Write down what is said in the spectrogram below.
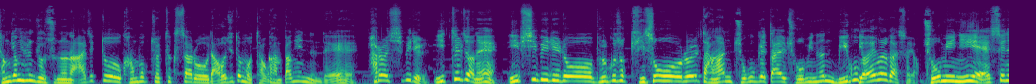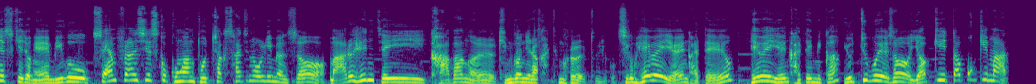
정경심 교수는 아직도 광복절 특사로 나오지도 못하고 감방에 있는데 8월 11일 이틀 전에 입시 비리로 불구속 기소를 당한 조국의 딸 조민은 미국 여행을 갔어요. 조민이 SNS 계정에 미국 샌프란시스코 공항 도착 사진 올리면서 마르헨 제이 가방을 김건희랑 같은 걸 들고 지금 해외 여행 갈 때예요? 해외 여행 갈 때입니까? 유튜브에서 엽기 떡볶이 맛,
